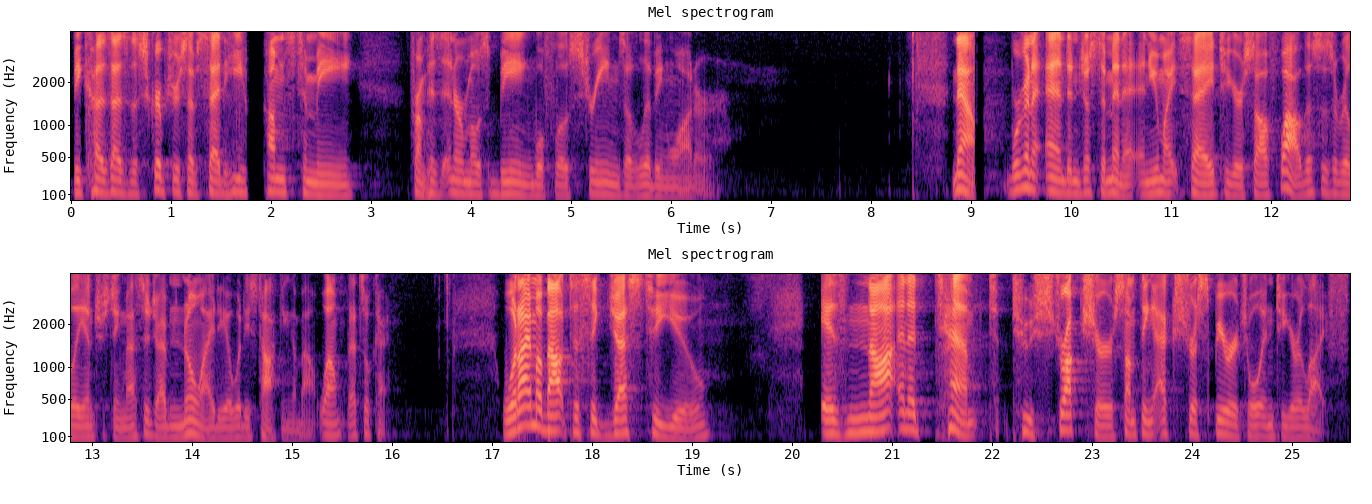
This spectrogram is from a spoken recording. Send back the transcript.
Because as the scriptures have said, he who comes to me from his innermost being will flow streams of living water. Now, we're going to end in just a minute, and you might say to yourself, wow, this is a really interesting message. I have no idea what he's talking about. Well, that's okay. What I'm about to suggest to you is not an attempt to structure something extra spiritual into your life.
